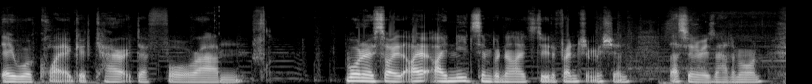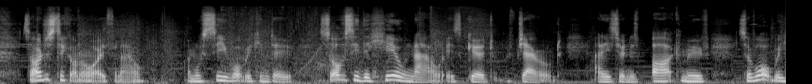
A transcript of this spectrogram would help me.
they were quite a good character for... Um, well, no, sorry. I, I need Simbra to do the friendship mission. That's the only reason I had him on. So I'll just stick on auto for now. And we'll see what we can do. So obviously the heal now is good with Gerald. And he's doing his bark move. So what, we,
